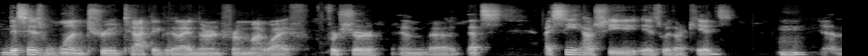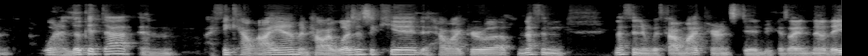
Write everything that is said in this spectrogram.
this is one true tactic that i learned from my wife for sure. And uh, that's i see how she is with our kids. Mhm. and when i look at that and i think how i am and how i was as a kid how i grew up nothing nothing with how my parents did because i know they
